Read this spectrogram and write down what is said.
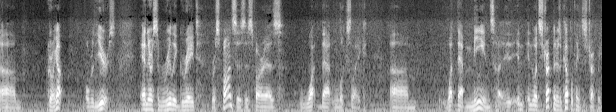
um, growing up over the years. And there were some really great responses as far as what that looks like, um, what that means. And, and what struck me, there's a couple things that struck me.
